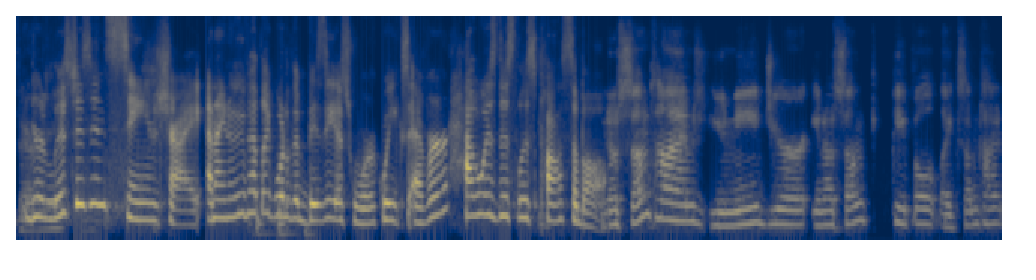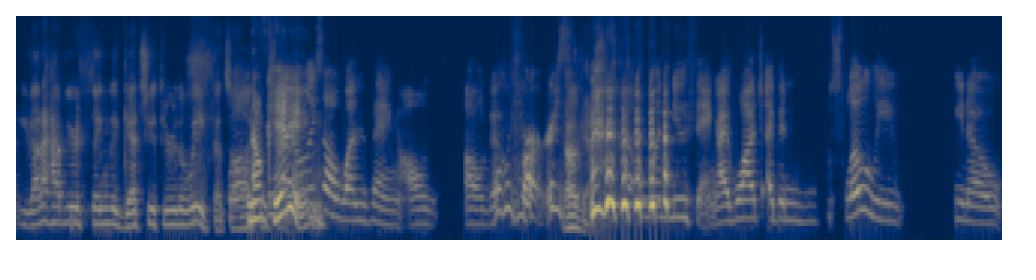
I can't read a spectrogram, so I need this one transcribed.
very Your list is insane, Shy. And I know you've had like one of the busiest work weeks ever. How is this list possible? You know, sometimes you need your, you know, some people like sometimes you got to have your thing that gets you through the week. That's all. Well, I No can since. I only saw one thing. I'll I'll go first. Okay. One new thing I watch. I've been slowly, you know,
